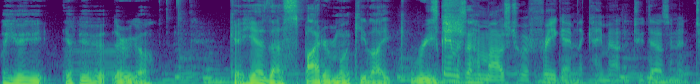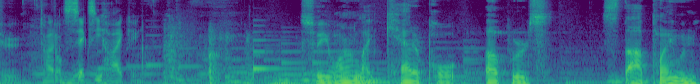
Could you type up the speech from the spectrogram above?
Wait, wait, wait. Yep, yep, yep. There we go. Okay, he has that spider monkey like reach. This game is a homage to a free game that came out in 2002 titled Sexy Hiking. So you want to like catapult upwards? Stop playing with me.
